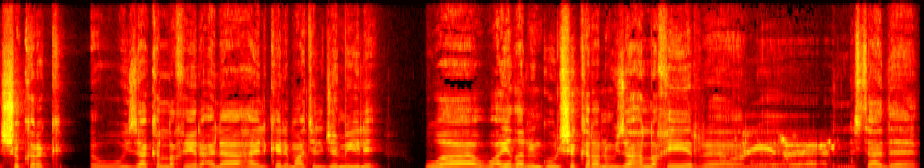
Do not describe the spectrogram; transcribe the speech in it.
شكرك وجزاك الله خير على هاي الكلمات الجميلة و... وأيضا نقول شكرا وجزاها الله خير الأستاذة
